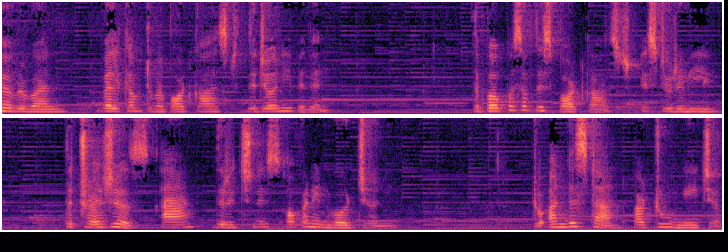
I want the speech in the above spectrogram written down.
everyone. Welcome to my podcast, The Journey Within. The purpose of this podcast is to reveal the treasures and the richness of an inward journey, to understand our true nature.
